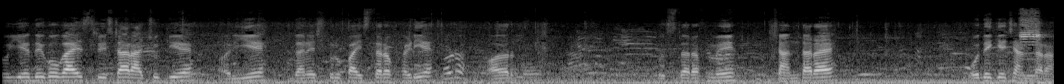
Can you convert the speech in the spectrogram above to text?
तो ये देखो गाइस थ्री स्टार आ चुकी है और ये गणेश कृपा इस तरफ़ खड़ी है और उस तरफ़ में शांतारा है। वो देखिए चांतारा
